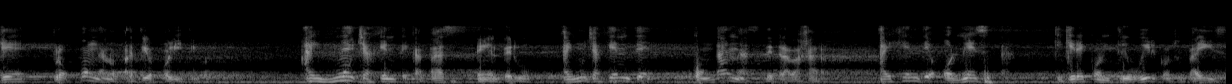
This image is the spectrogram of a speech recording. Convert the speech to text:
que propongan los partidos políticos. Hay mucha gente capaz en el Perú, hay mucha gente con ganas de trabajar, hay gente honesta que quiere contribuir con su país.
